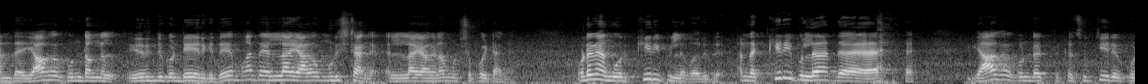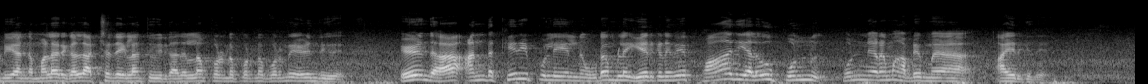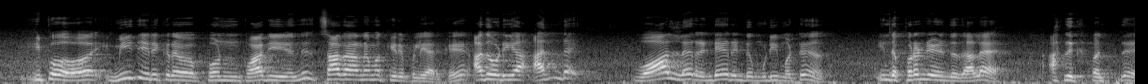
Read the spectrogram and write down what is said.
அந்த யாக குண்டங்கள் எரிந்து கொண்டே இருக்குது. மற்ற எல்லா யாகம் முடிச்சிட்டாங்க. எல்லா யாகம்லாம் முடிச்சு போயிட்டாங்க. உடனே அங்கே ஒரு கீரிப்பில்லை வருது. அந்த கீரிப்பில்லை அந்த யாக குண்டத்துக்கு சுற்றி இருக்கக்கூடிய அந்த மலர்கள் அட்சதைகள்லாம் தூவிருக்கு அதெல்லாம் புரண்ட புரண்ட புரண்டு எழுந்துது எழுந்தால் அந்த கீரிப்புள்ளியின் உடம்புல ஏற்கனவே பாதி அளவு பொண்ணு பொன் நிறமாக அப்படியே ஆயிருக்குது. இப்போது மீதி இருக்கிற பொன் பாதி வந்து சாதாரணமாக கீரைப்பிள்ளையாக இருக்குது அதோடைய அந்த வாலில் ரெண்டே ரெண்டு முடி மட்டும் இந்த புரண்டு எழுந்ததால் அதுக்கு வந்து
